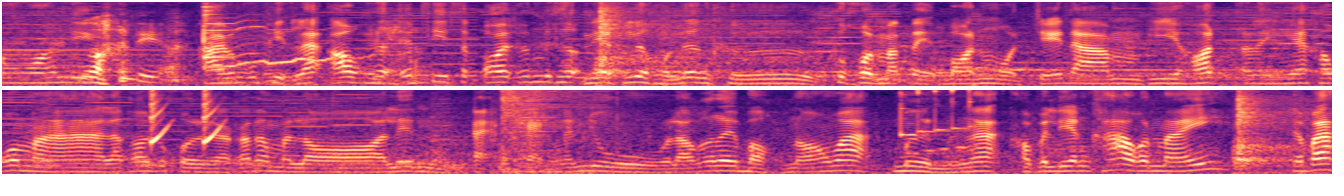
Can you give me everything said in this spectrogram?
อางอนดิงอนดิ ตายมันกูผิดแล้ว เอาเถอะ FC สปอยกันไปเถอะเนี่ยเรื่องของเรื่องคือ ทุกคนมาเตะบอลหมดเจ๊ดำพีฮอตอะไรเงี้ยเขาก็มา แล้วก็ทุกคนก็ต้องมารอเล่นแปะแข่งกันอยู่ เราก็เลยบอกน้องว่าหมื่นนึงอะเอาไปเลี้ยงข้าวกันไหมใช่ปะ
